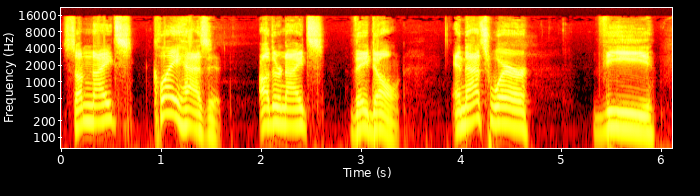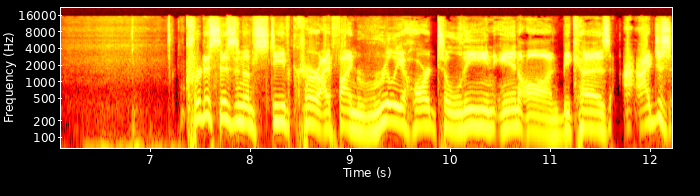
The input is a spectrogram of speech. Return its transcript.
Some nights Klay has it. Other nights they don't. And that's where the criticism of Steve Kerr I find really hard to lean in on because I, I just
